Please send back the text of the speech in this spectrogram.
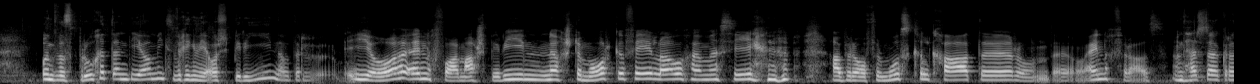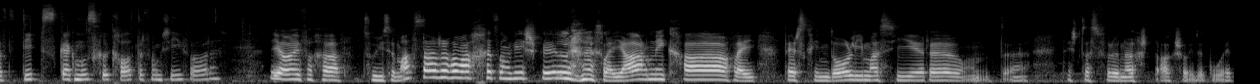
Und was brauchen dann die Amix? Irgendwie Aspirin oder? Ja, eigentlich vor allem Aspirin. Nächsten Morgen viel auch haben sie, aber auch für Muskelkater und äh, eigentlich für alles. Und hast du da gerade Tipps gegen Muskelkater vom Skifahren? Ja, einfach äh, zu unseren Massagen machen zum Beispiel, ein bisschen Arnika, ein bisschen Perskindoli massieren und äh, dann ist das für den nächsten Tag schon wieder gut.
